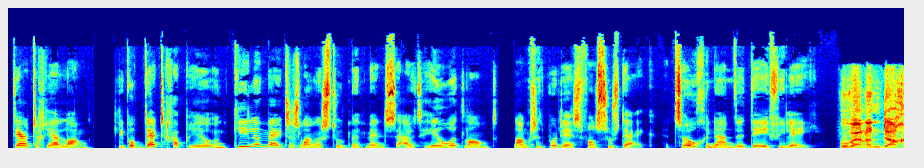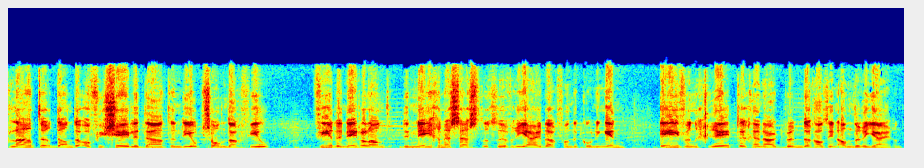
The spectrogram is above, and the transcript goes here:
30 jaar lang, liep op 30 april een kilometerslange stoet met mensen uit heel het land langs het bordes van Soesdijk, het zogenaamde défilé. Hoewel een dag later dan de officiële datum die op zondag viel, vierde Nederland de 69e verjaardag van de koningin even gretig en uitbundig als in andere jaren.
